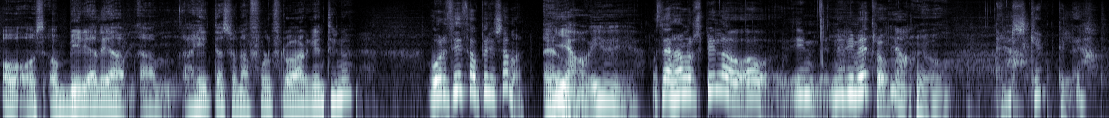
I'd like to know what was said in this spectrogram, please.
og, og, og byrjaði að, að, að hitta svona fólk frá Argentínu. Voru þið þá að byrja saman? Já, já, já. já. Og þegar hann var að spila á, á, í, nýri metro? já. Já, En skemmtilegt. Og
